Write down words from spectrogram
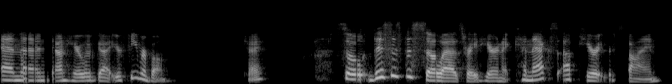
And then down here, we've got your femur bone. Okay. So this is the psoas right here, and it connects up here at your spine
